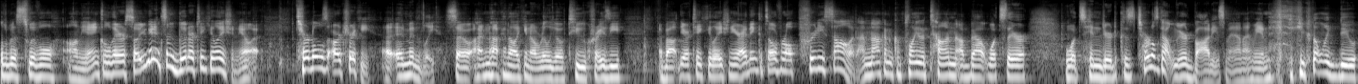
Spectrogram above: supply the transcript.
a little bit of swivel on the ankle there, so you're getting some good articulation. You know, turtles are tricky, uh, admittedly, so I'm not gonna like you know really go too crazy about the articulation here. I think it's overall pretty solid. I'm not gonna complain a ton about what's there, what's hindered, because turtles got weird bodies, man. I mean, you can only do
